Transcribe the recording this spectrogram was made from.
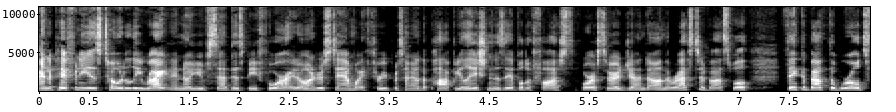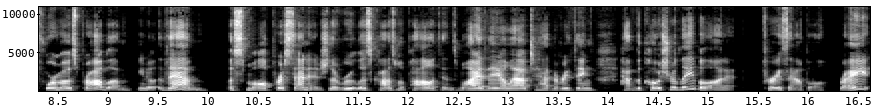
And Epiphany is totally right. And I know you've said this before. I don't understand why 3% of the population is able to force their agenda on the rest of us. Well, think about the world's foremost problem. You know, them, a small percentage, the rootless cosmopolitans. Why are they allowed to have everything have the kosher label on it, for example, right?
